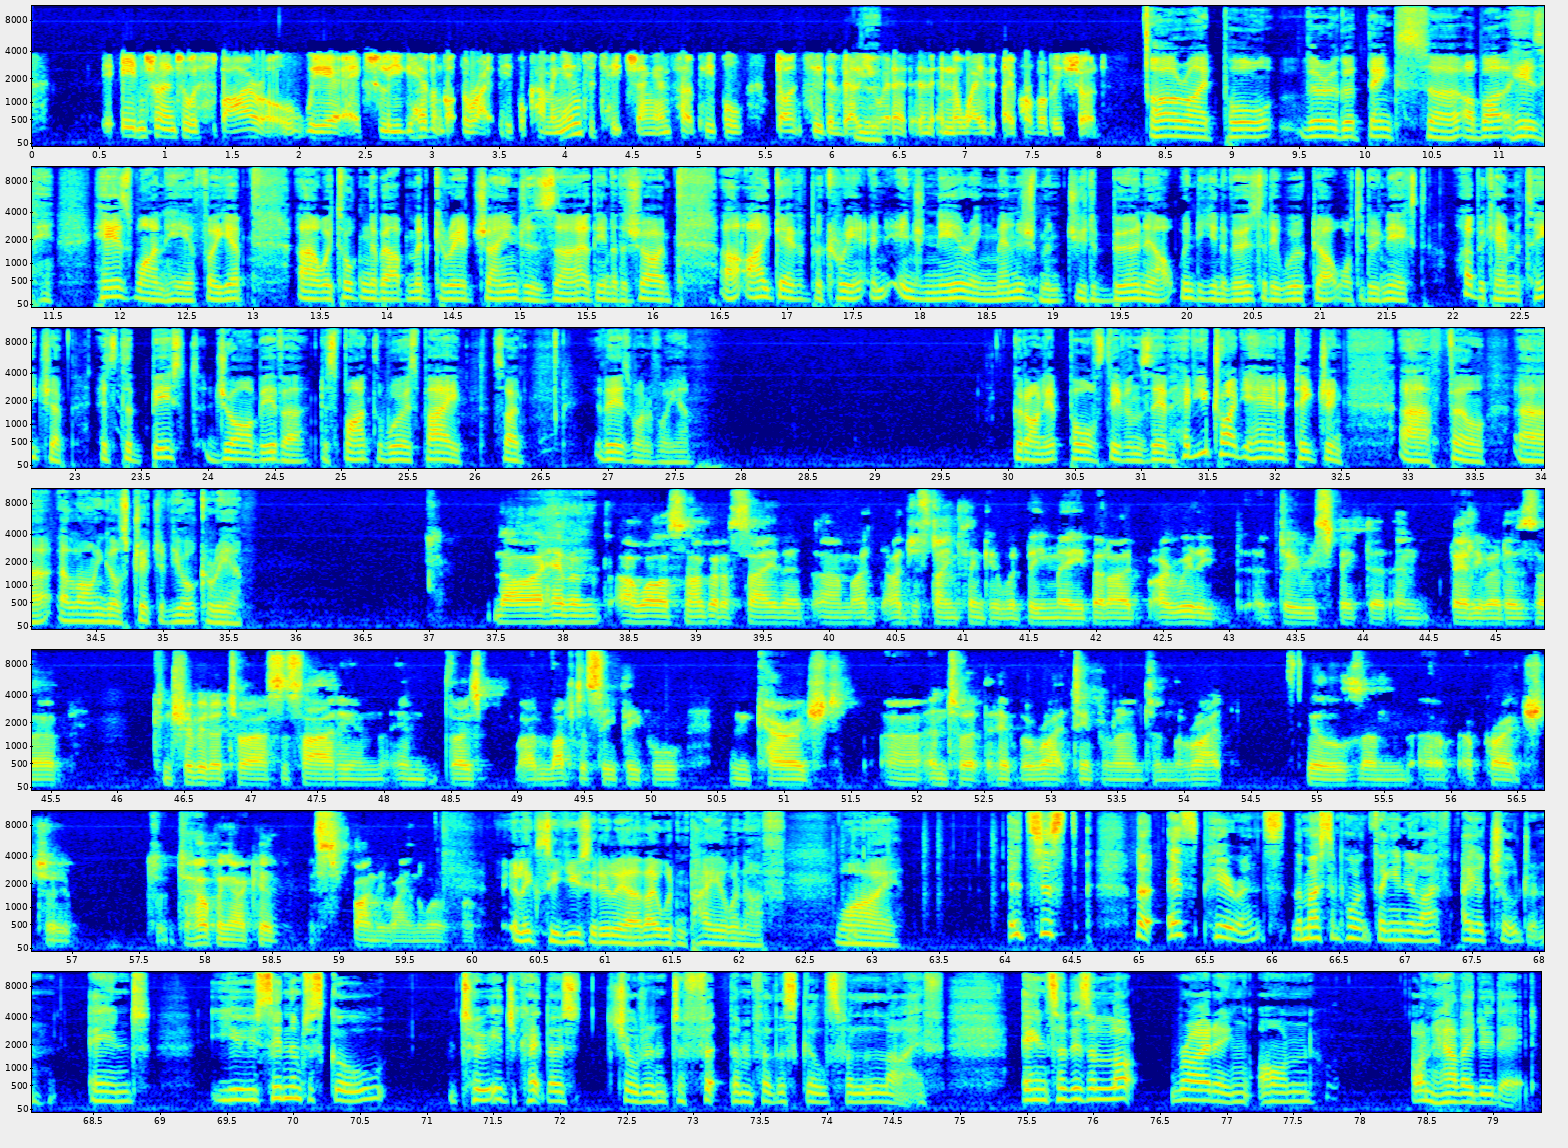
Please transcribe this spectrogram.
enter into a spiral where actually you haven't got the right people coming into teaching, and so people don't see the value yeah. in it in, in, the way that they probably should. All right, Paul. Very good. Thanks. Uh, here's here's one here for you. Uh, we're talking about mid-career changes uh, at the end of the show. Uh, I gave up a career in engineering management due to burnout. Went to university, worked out what to do next. I became a teacher. It's the best job ever, despite the worst pay. So, there's one for you. Good on you, Paul Stevens there. Have you tried your hand at teaching, uh, Phil, uh, along your stretch of your career? No, I haven't, uh, Wallace. I've got to say that um, I, I, just don't think it would be me, but I, I really do respect it and value it as a contributor to our society. And, and those, I'd love to see people encouraged uh, into it that have the right temperament and the right skills and uh, approach to, to, to helping our kids find their way in the world. Alexia, you said earlier they wouldn't pay you enough. Why? It's just, look, as parents, the most important thing in your life are your children. And you send them to school to educate those children to fit them for the skills for life. And so there's a lot riding on on how they do that.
